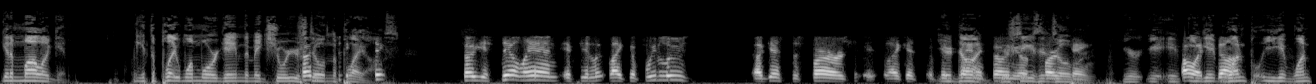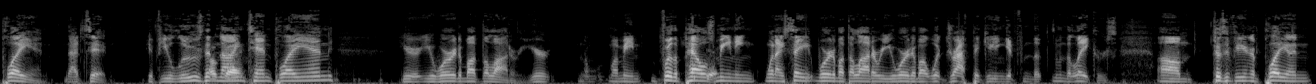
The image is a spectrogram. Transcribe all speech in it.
get a mulligan. You get to play one more game to make sure you're But still in the playoffs. So you're still in if you like if we lose against the Spurs, like it's if You're it's done. Your Antonio's season's first over. game. You're you, if Oh, you get done. one you get one play in. That's it. If you lose the Okay. nine ten play in, you're you're worried about the lottery. You're I mean, for the Pels, meaning when I say worried about the lottery, you're worried about what draft pick you can get from the from the Lakers. Um, because if you're in a play in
